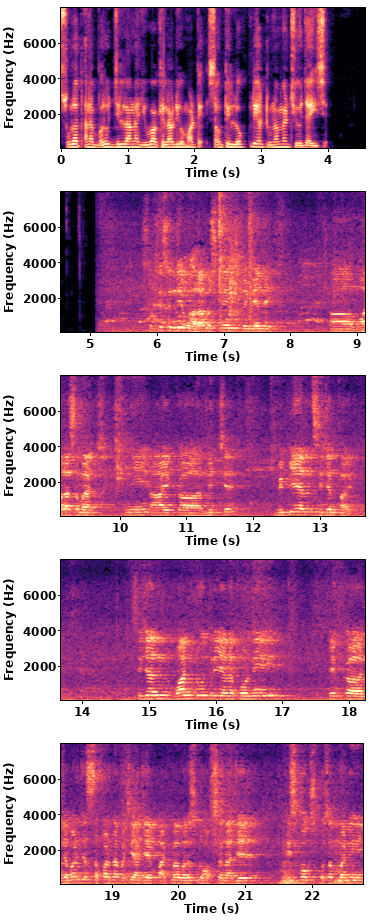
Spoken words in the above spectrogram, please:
સુરત અને ભરૂચ જિલ્લાના યુવા ખેલાડીઓ માટે સૌથી લોકપ્રિય ટુર્નામેન્ટ યોજાઈ છે. સુરતી સુન્ની વહારા મુસ્લિમ પ્રીમિયર લીગ અ, વહારા સમાજની આ એક લીક છે. BPL season five season one two three અને ફોરની એક જબરજસ્ત સફળતા પછી આજે પાંચમા વર્ષનું ઓપ્શન આજે ફિસબોક્સ કોસંબાની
